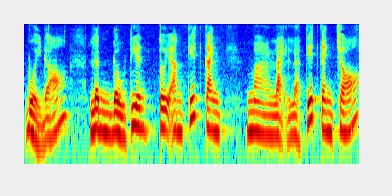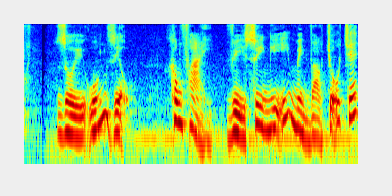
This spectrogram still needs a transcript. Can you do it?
Buổi đó, lần đầu tiên tôi ăn tiết canh mà lại là tiết canh chó, rồi uống rượu. Không phải vì suy nghĩ mình vào chỗ chết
